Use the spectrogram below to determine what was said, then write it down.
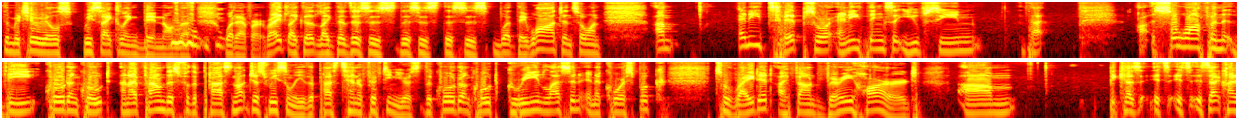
the materials recycling bin on the whatever, right? Like, the, like the, this is this is this is what they want, and so on. Um, any tips or any things that you've seen that uh, so often the quote unquote, and I found this for the past, not just recently, the past 10 or 15 years, the quote unquote green lesson in a course book to write it, I found very hard. Um, because it's it's it's that kind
